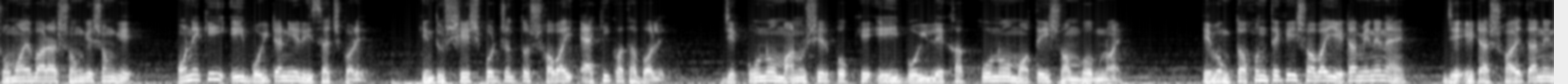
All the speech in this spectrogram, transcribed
সময় বাড়ার সঙ্গে সঙ্গে অনেকেই এই বইটা নিয়ে রিসার্চ করে, কিন্তু শেষ পর্যন্ত সবাই একই কথা বলে যে কোনো মানুষের পক্ষে এই বই লেখা কোনো মতেই সম্ভব নয়। এবং তখন থেকেই সবাই এটা মেনে নেয় যে এটা শয়তানের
